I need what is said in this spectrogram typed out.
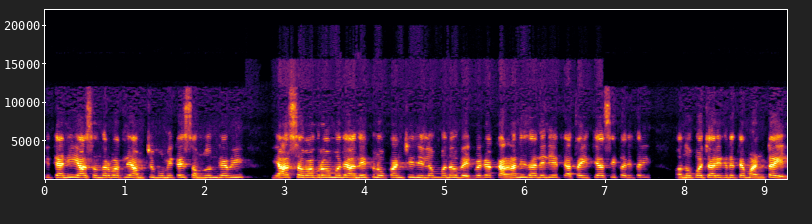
की त्यांनी या संदर्भातली आमची भूमिकाही समजून घ्यावी. या सभागृहामध्ये अनेक लोकांची निलंबनं वेगवेगळ्या कारणांनी झालेली आहे त्याचा इतिहासही कधीतरी अनौपचारिकरित्या मांडता येईल.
